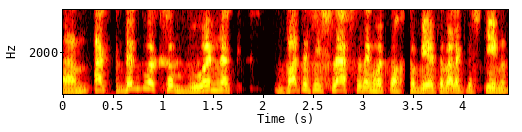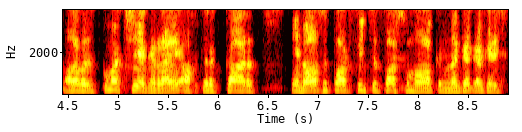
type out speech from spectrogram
Ehm um, ek dink ook gewoonlik Wat is die slegste ding wat kan gebeur terwyl ek bestuur? Met ander woorde, kom ek sê ek ry agter 'n kar en daar's 'n paar fietsse vasgemaak en dink ek ek is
